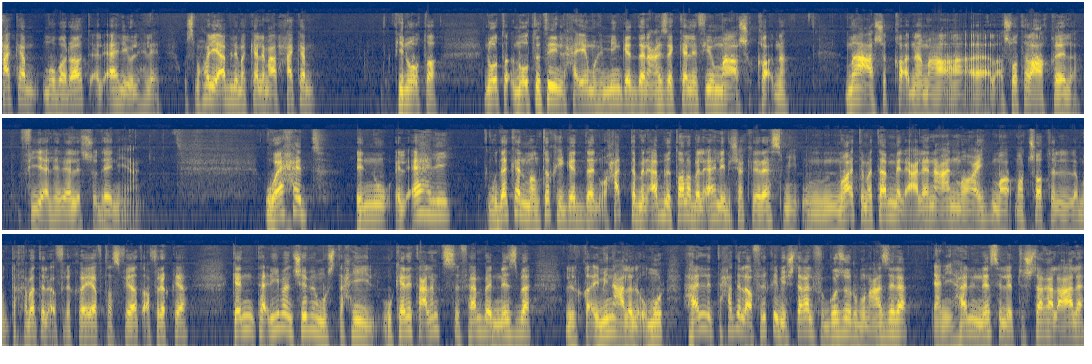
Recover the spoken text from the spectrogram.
حكم مباراة الأهلي والهلال. واسمحوا لي قبل ما أتكلم على الحكم في نقطة نقطة نقطتين الحقيقة مهمين جدا عايز أتكلم فيهم مع أشقائنا مع أشقائنا مع الأصوات العاقلة في الهلال السوداني يعني. واحد إنه الأهلي وده كان منطقي جدا وحتى من قبل طلب الأهلي بشكل رسمي ومن وقت ما تم الإعلان عن مواعيد ماتشات المنتخبات الأفريقية في تصفيات أفريقيا كان تقريبا شبه مستحيل وكانت علامة استفهام بالنسبة للقائمين على الأمور. هل الاتحاد الأفريقي بيشتغل في جزر منعزلة؟ يعني هل الناس اللي بتشتغل على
